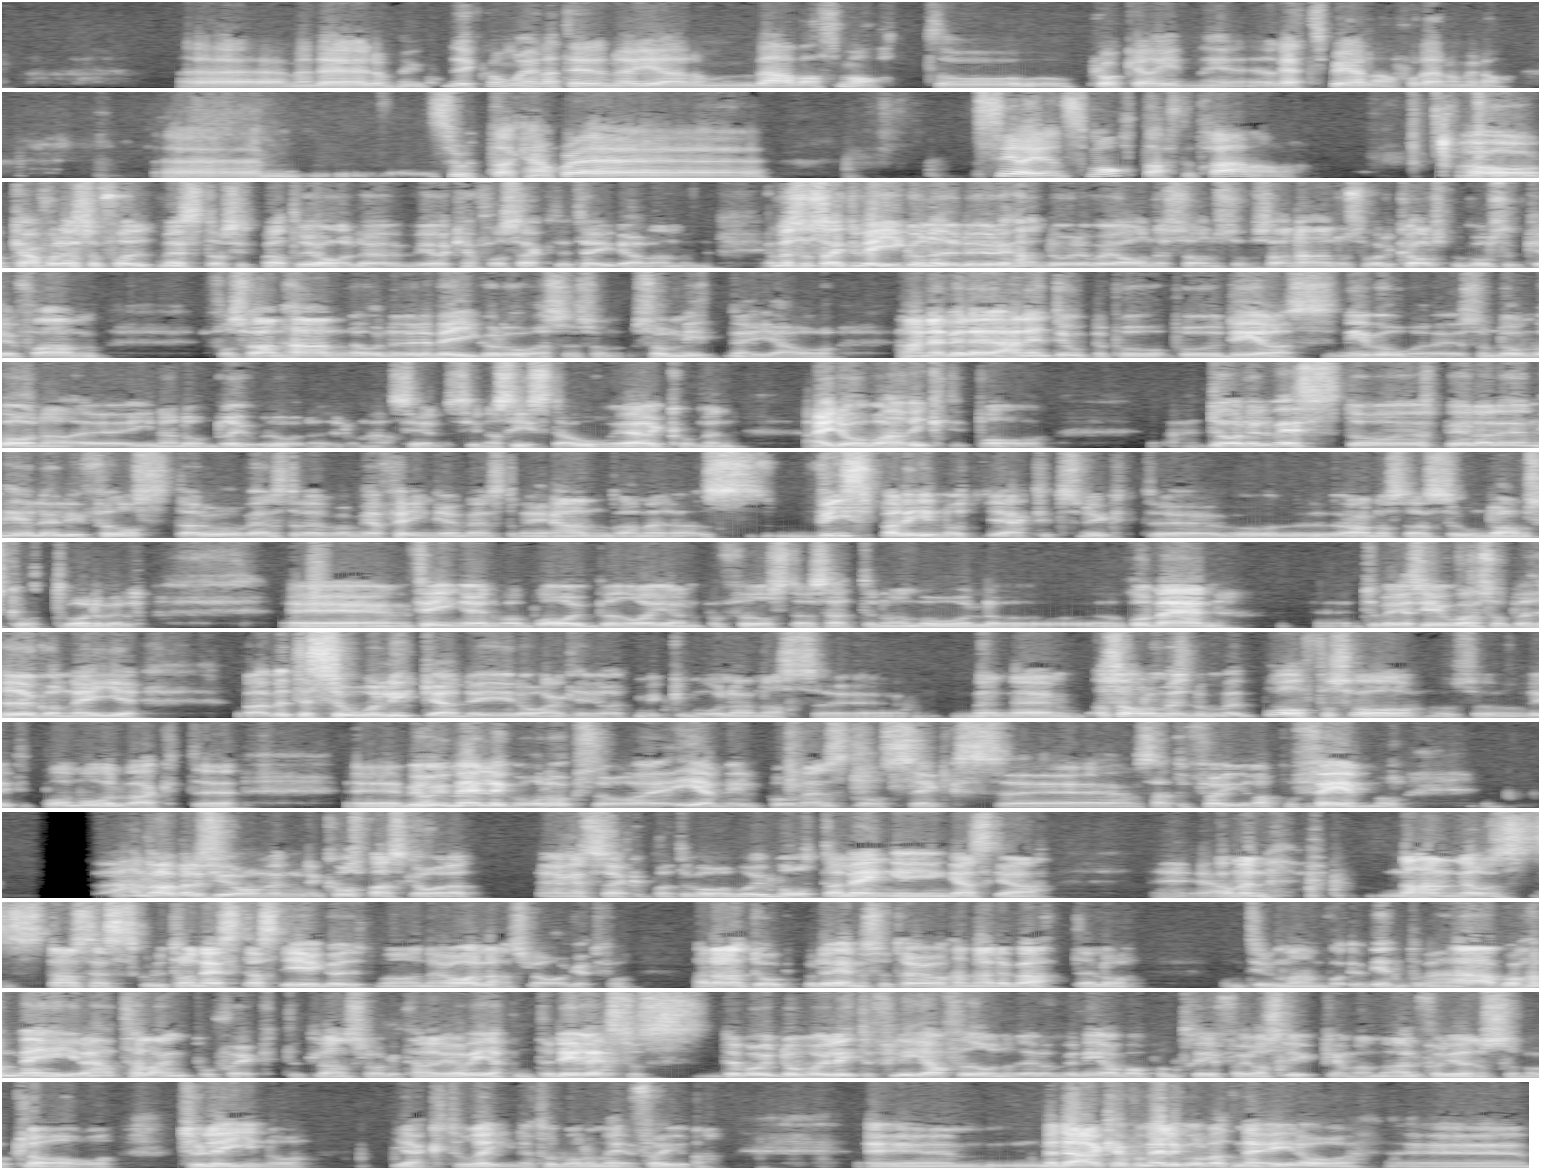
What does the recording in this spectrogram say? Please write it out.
Eh, men det, de, det kommer hela tiden nya, de värvar smart och plockar in rätt spelare för det de vill ha. Eh, Sutta kanske är seriens smartaste tränare. Ja, kanske den som får ut mest av sitt material. Vi har kanske sagt det tidigare. Va? Men, ja, men som sagt, Vigor nu, det är det han då. Det var ju Arnesson som försvann han och så var det Karlsbogård som klev fram. Försvann han och nu är det Vigor då alltså, som, som mittnia. Och han är, väl, han är inte uppe på, på deras nivå eh, som de var när, eh, innan de drog då, de här sina sista år i RIK. Men nej, då var han riktigt bra. Daniel Wester spelade en hel del i första då. Vänstern var mer fingren än vänstern i andra. Men vispade in något jäkligt snyggt. Eh, annanstans underarmsskott var det väl. Eh, fingren var bra i början på första, satte några mål. Och Rumän, eh, Tobias Johansson på högernio. Var inte så lyckad idag. Han kan göra rätt mycket mål annars. Eh, men och så har de ett bra försvar och så riktigt bra målvakt. Eh, vi har ju Mellegård också, Emil på vänster 6. Eh, satte fyra på fem. Och han drabbades ju av en korsbandsskada, jag är ganska säker på att det var. Var ju borta länge i en ganska, eh, ja men när han någonstans skulle ta nästa steg och utmana A-landslaget. hade han inte åkt på den så tror jag han hade varit, eller om till och med jag vet inte, var han med i det här talangprojektet landslaget hade? Jag vet inte. Det är rätt så, det var, de var ju lite fler förr. Nu är de nere var på tre, fyra stycken med Alfred Jönsson och Klar och Thulin och Jack Turin. Jag tror bara de är fyra. Eh, men där kanske Mellegård varit med idag. Eh,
